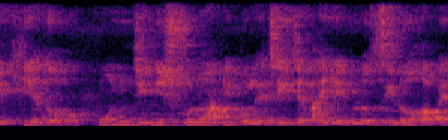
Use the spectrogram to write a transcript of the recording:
দেখিয়ে দেবো কোন জিনিসগুলো আমি বলেছি যে ভাই এগুলো জিরো হবে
